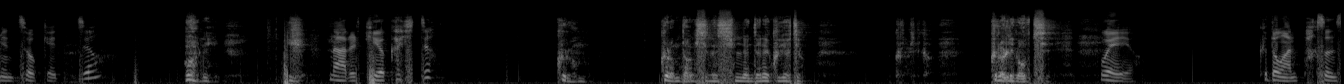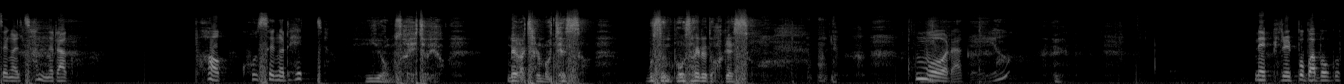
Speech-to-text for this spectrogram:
꿈이라면 좋겠죠? 아니, 이, 나를 기억하시죠? 그럼, 그럼 당신은 10년 전에 그 여자. 그럴 리가, 그럴 리가 없지. 왜요? 그동안 박 선생을 찾느라고 퍽 고생을 했죠. 용서해줘요. 내가 잘못했어. 무슨 보상이라도 하겠어. 뭐라고요? 내 피를 뽑아보고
